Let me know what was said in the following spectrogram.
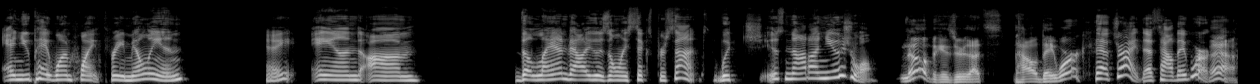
and you pay 1.3 million, okay, and um, the land value is only six percent, which is not unusual. No, because that's how they work. That's right. That's how they work. Yeah.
